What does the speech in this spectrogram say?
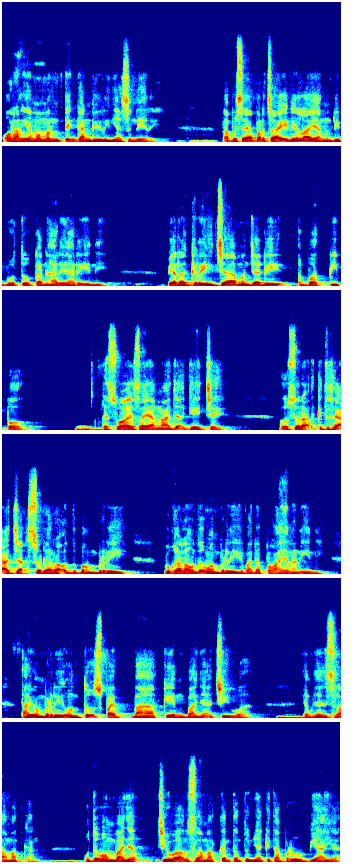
orang yang mementingkan dirinya sendiri. Tapi saya percaya inilah yang dibutuhkan hari-hari ini. Biarlah gereja menjadi about people. That's why saya ngajak GC. Kalau saudara, kita saya ajak saudara untuk memberi, bukanlah untuk memberi kepada pelayanan ini, tapi memberi untuk supaya makin banyak jiwa yang menjadi diselamatkan. Untuk membanyak jiwa untuk diselamatkan tentunya kita perlu biaya.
